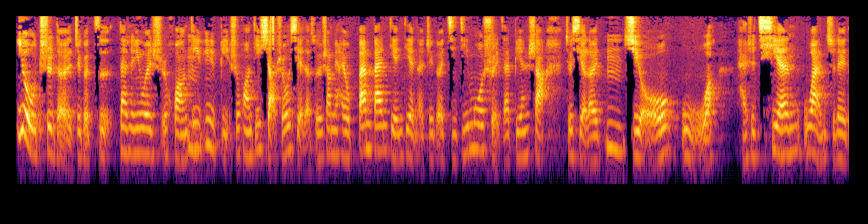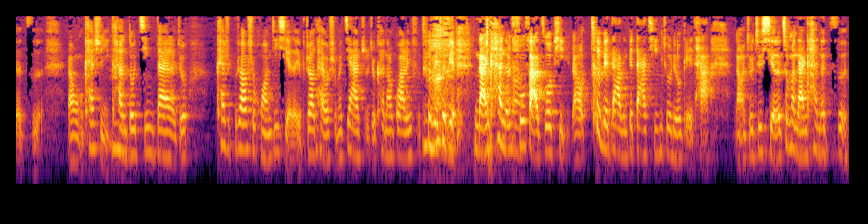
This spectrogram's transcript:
幼稚的这个字，但是因为是皇帝御笔，是皇帝小时候写的，所以上面还有斑斑点点的这个几滴墨水在边上，就写了嗯九五还是千万之类的字。然后我们开始一看都惊呆了，就。开始不知道是皇帝写的，也不知道它有什么价值，就看到挂了一幅 特别特别难看的书法作品，然后特别大的一个大厅就留给他，然后就就写了这么难看的字，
